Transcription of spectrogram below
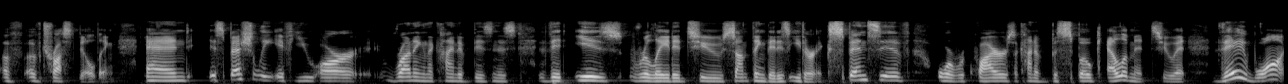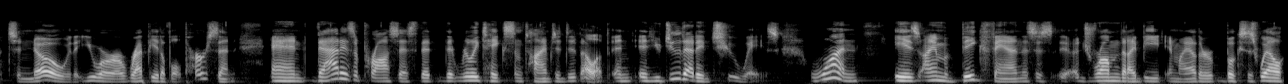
of, of trust building. And especially if you are running the kind of business that is related to something that is either expensive or requires a kind of bespoke element to it, they want to know that you are a reputable person. And that is a process that, that really takes some time to develop. And, and you do that in two ways. One is I am a big fan, this is a drum that I beat in my other books as well,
